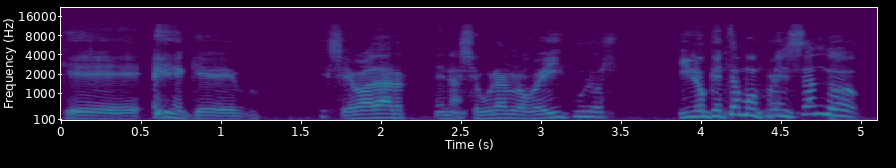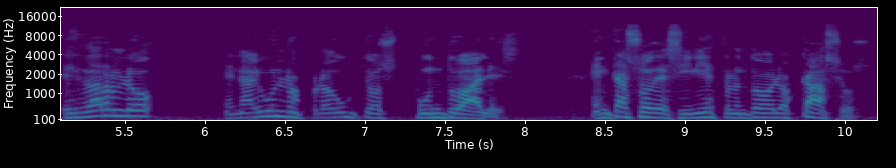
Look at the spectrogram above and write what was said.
que, se va a dar en asegurar los vehículos. Y lo que estamos pensando es darlo en algunos productos puntuales, en caso de siniestro en todos los casos.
